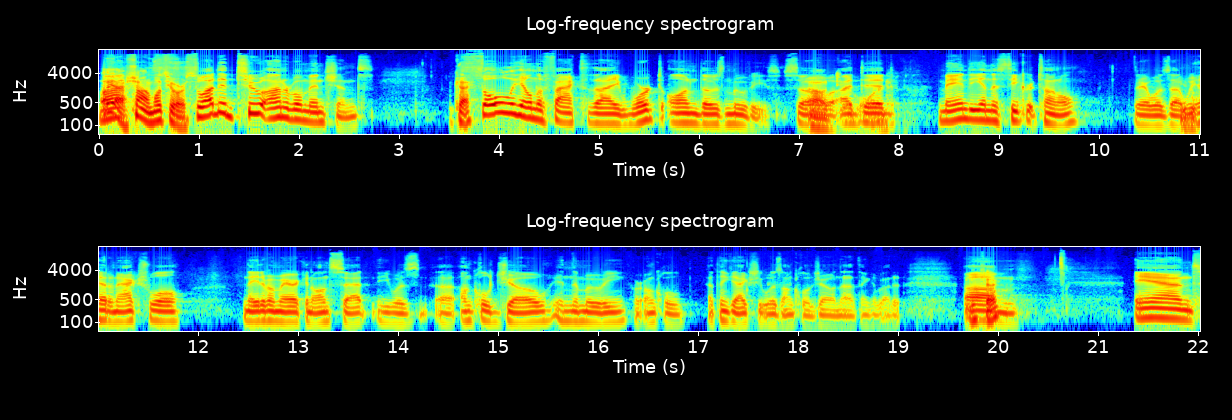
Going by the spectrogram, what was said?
Oh, yeah, Sean, what's yours? So I did two honorable mentions. Okay. Solely on the fact that I worked on those movies. So Oh, I did Mandie and the Secret Tunnel. There was a, we had an actual Native American on set. He was uh, Uncle Joe in the movie, or Uncle. I think he actually was Uncle Joe. Now that I think about it. Okay. Um, and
